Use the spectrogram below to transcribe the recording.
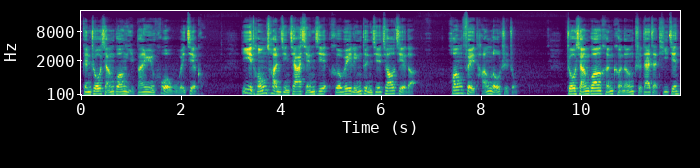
跟周祥光以搬运货物为借口，一同窜进嘉贤街和威灵顿街交界的荒废唐楼之中。周祥光很可能只待在梯间，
